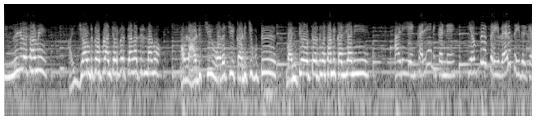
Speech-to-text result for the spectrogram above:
இல்லைங்களே சாமி. ஐயா விட்டு தோப்புல அஞ்சாறு பேர் தேங்காய் திருந்தானோ அவளை அடிச்சு உதைச்சு கடிச்சு விட்டு வண்டி ஓட்டுறதுங்க சாமி கல்யாணி. அடி என் கல்யாணி கண்ணு எவ்வளவு பெரிய வேலை செய்திருக்க?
